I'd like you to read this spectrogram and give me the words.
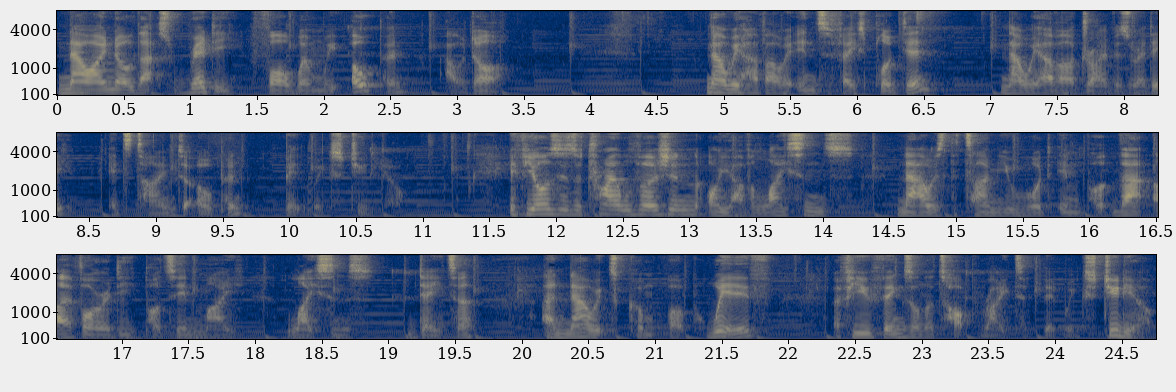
Now I know that's ready for when we open our DAW. Now we have our interface plugged in, now we have our drivers ready, it's time to open Bitwig Studio. If yours is a trial version or you have a license, now is the time you would input that. I've already put in my license data and now it's come up with a few things on the top right of Bitwig Studio.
